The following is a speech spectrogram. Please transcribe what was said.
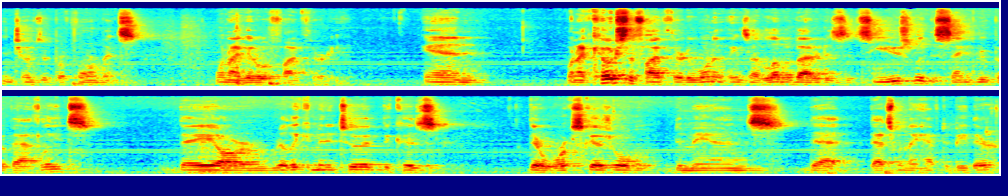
in terms of performance when I go to a 5:30. And when I coach the 5:30, one of the things I love about it is it's usually the same group of athletes. They are really committed to it because their work schedule demands that that's when they have to be there.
